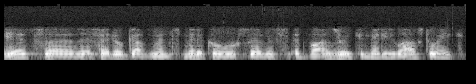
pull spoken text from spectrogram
Yes, uh, the federal government's Medical Service Advisory Committee last week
